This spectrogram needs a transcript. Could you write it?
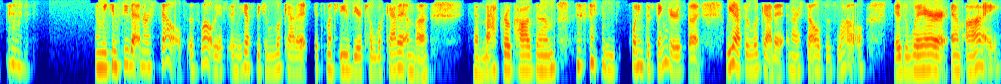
and we can see that in ourselves as well. We have to, we guess we can look at it. It's much easier to look at it in the, the macrocosm and point the fingers, but we have to look at it in ourselves as well. Is where am I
